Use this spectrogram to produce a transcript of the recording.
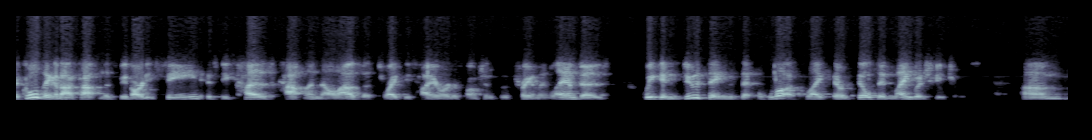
the cool thing about Kotlin, as we've already seen, is because Kotlin allows us to write these higher order functions with trailing lambdas, we can do things that look like they're built-in language features. Um,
